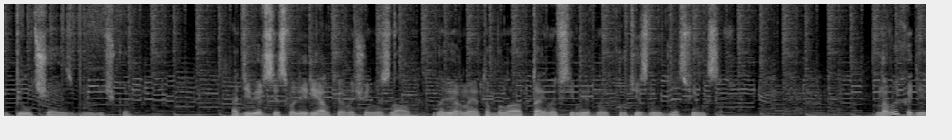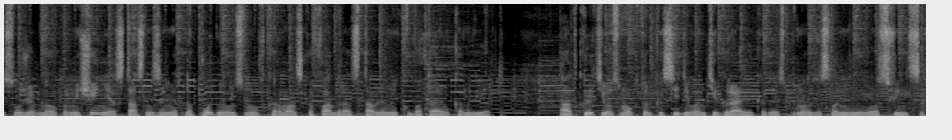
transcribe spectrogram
и пил чай из блюдечка. О диверсии с валерьянкой он еще не знал. Наверное, это была тайна всемирной крутизны для сфинксов. На выходе из служебного помещения Стас незаметно поднял и сунул в карман скафандра оставленный Кубатаем конверт. А открыть его смог только сидя в антиграве, когда я спиной заслонил его от сфинксов.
